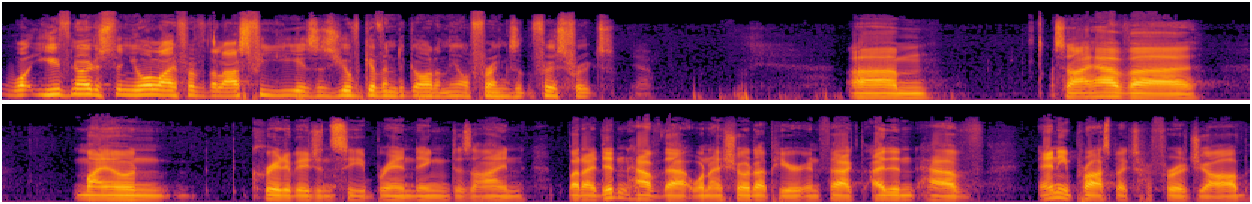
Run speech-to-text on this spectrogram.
what you've noticed in your life over the last few years as you've given to God in the offerings at the first fruits. Yeah. Um, so I have uh, my own creative agency, branding, design, but I didn't have that when I showed up here. In fact, I didn't have any prospects for a job,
